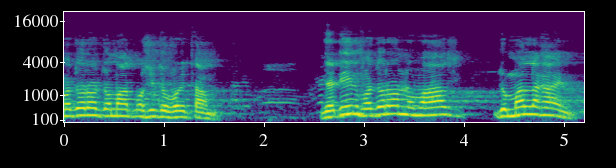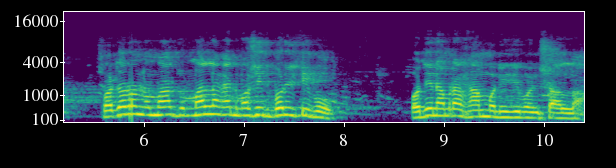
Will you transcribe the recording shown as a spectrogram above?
ফজরের জমাত মসজিদ পড়িতাম যেদিন ফজরের নমাজ জুম্মাল লাখাইন ফজরের নমাজ জুম্মাল লাখাইন মসজিদ ভরি দিব ওদিন আমরা খাম বনি দিব ইনশাআল্লাহ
